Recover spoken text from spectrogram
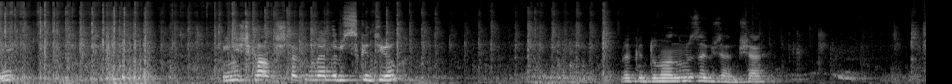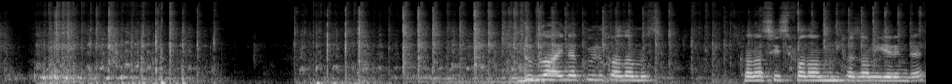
İn- İniş kalkış takımlarında bir sıkıntı yok. Bakın dumanımız da güzelmiş ha. Dubla ayna kuyruk alamız. Kanat sesi falan muntazam yerinde.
